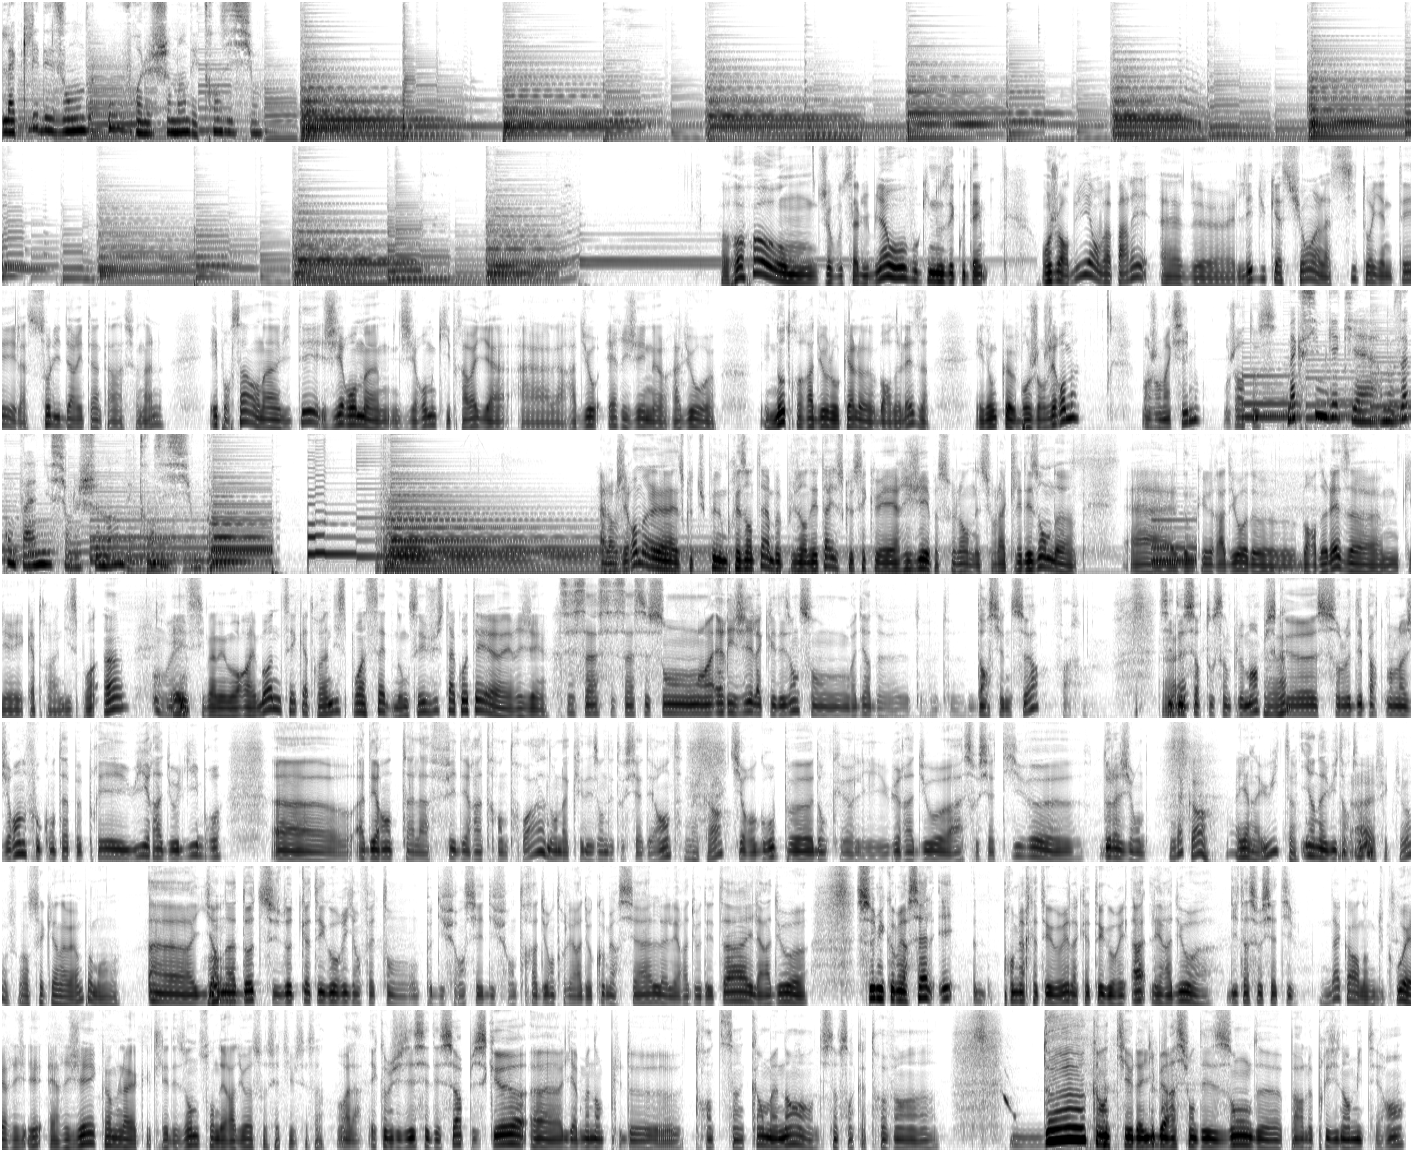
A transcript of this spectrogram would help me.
La clé des ondes ouvre le chemin des transitions. Oh oh je vous salue bien, oh, vous qui nous écoutez. Aujourd'hui, on va parler euh, de l'éducation à la citoyenneté et la solidarité internationale. Et pour ça, on a invité Jérôme. Jérôme qui travaille à, à la radio RIG, une, radio, euh, une autre radio locale euh, bordelaise. Et donc, euh, bonjour Jérôme. Bonjour Maxime, bonjour à tous. Maxime Guéquière nous accompagne sur le chemin des transitions. Alors Jérôme, euh, est-ce que tu peux nous présenter un peu plus en détail ce que c'est que RIG Parce que là, on est sur la clé des ondes, euh, donc une radio de bordelaise euh, qui est 90.1. Oui, Et si ma mémoire est bonne, c'est 90.7. Donc c'est juste à côté, euh, RIG. c'est ça, c'est ça. Ce sont RIG et la clé des ondes sont, on va dire, de- de- de- d'anciennes sœurs. Enfin, c'est Ouais. deux sœurs tout simplement, puisque sur le département de la Gironde, il faut compter à peu près 8 radios libres euh, adhérentes à la Fédéra 33, dont la clé des ondes est aussi adhérente, qui regroupe euh, donc euh, les 8 radios associatives euh, de la Gironde. D'accord. Ah, Il y en a 8. Il y en a 8 en tout. Ah, effectivement, je pensais qu'il y en avait un peu moins. moi. Euh, Il y en a d'autres, c'est d'autres catégories en fait. On, on peut différencier différentes radios entre les radios commerciales, les radios d'État et les radios euh, semi-commerciales. Et première catégorie, la catégorie A, les radios euh, dites associatives. D'accord, donc du coup, RIG, RIG, comme la clé des ondes, sont des radios associatives, c'est ça? Voilà. Et comme je disais, c'est des sœurs puisque il y a maintenant plus de 35 ans maintenant, en 1982, quand il y a eu la libération des ondes par le président Mitterrand,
